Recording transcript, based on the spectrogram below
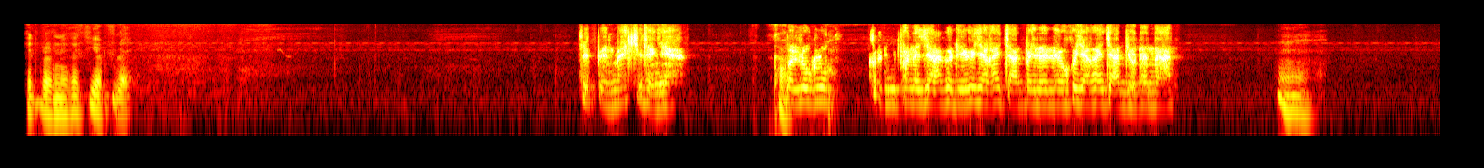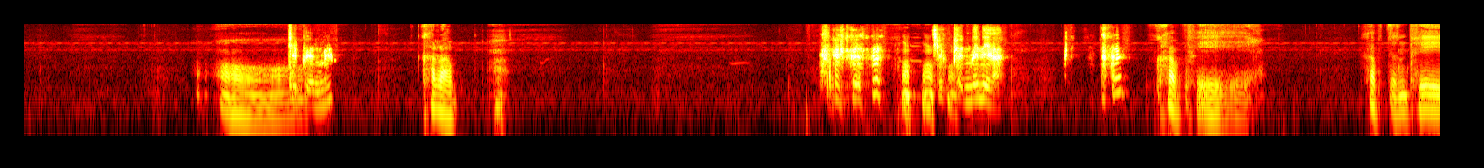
คิดแบบนี้ก็เจียบเลยคิดเป็นไหมคิดอย่างเงี้ยครับมันลูกๆก็ดีภรรยาก็ดีก็อยากให้อาจารย์ไปเร็วๆก็อยากให้อาจารย์อยู่นานอืมอ๋อๆคิดเป็นไหมครับคิดเป็นไหมเนี่ย ครับพี่ ครับท่านพี่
